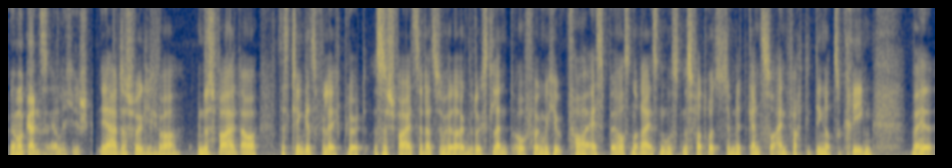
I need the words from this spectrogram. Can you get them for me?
wenn man ganz ehrlich ist. Ja, das wirklich war. Und das war halt auch, das klingt jetzt vielleicht blöd. Es war jetzt nicht, als wenn wir da irgendwie durchs Land auf irgendwelche VHS-Börsen reisen mussten. Es war trotzdem nicht ganz so einfach, die Dinger zu kriegen, weil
